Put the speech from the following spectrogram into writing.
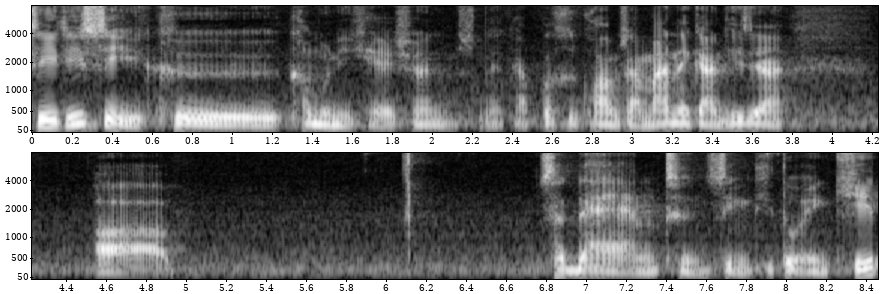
C ที่ 4 คือ communication นะครับก็คือความสามารถในการที่จะแสดงถึงสิ่งที่ตัวเองคิด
